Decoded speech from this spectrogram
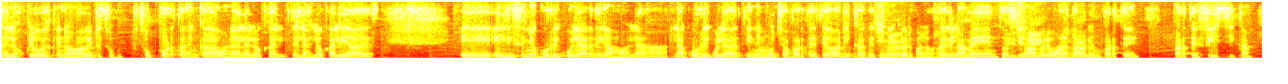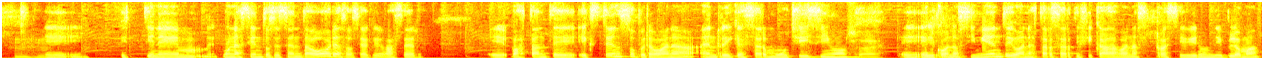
los clubes que nos va a abrir sus puertas en cada una de, la de las localidades eh, el diseño curricular, digamos, la, la, currícula tiene mucha parte teórica que tiene que ver con los reglamentos y demás, pero bueno, también parte, parte física. Tiene unas 160 horas, o sea que va a ser eh, bastante extenso, pero van a enriquecer muchísimo el conocimiento y van a estar certificadas, van a recibir un diploma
